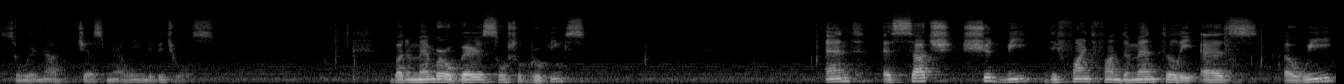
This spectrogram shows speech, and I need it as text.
So we're not just merely individuals, but a member of various social groupings, and as such should be defined fundamentally as a we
